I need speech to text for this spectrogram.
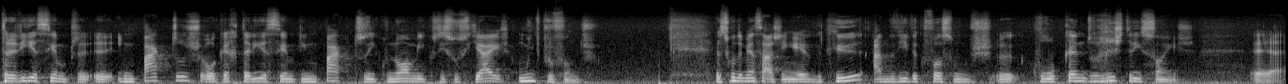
traria sempre impactos ou acarretaria sempre impactos económicos e sociais muito profundos. A segunda mensagem é de que, à medida que fôssemos uh, colocando restrições uh,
